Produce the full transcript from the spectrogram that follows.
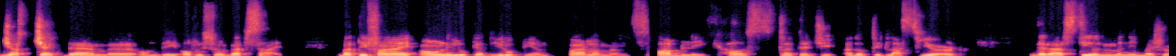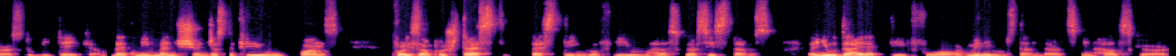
Just check them uh, on the official website. But if I only look at the European Parliament's public health strategy adopted last year, there are still many measures to be taken. Let me mention just a few ones. For example, stress testing of EU healthcare systems, a new directive for minimum standards in healthcare,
